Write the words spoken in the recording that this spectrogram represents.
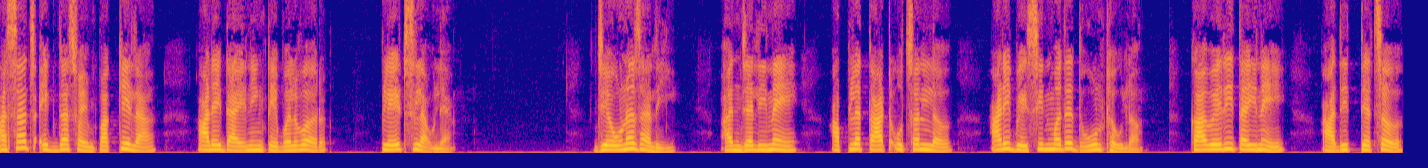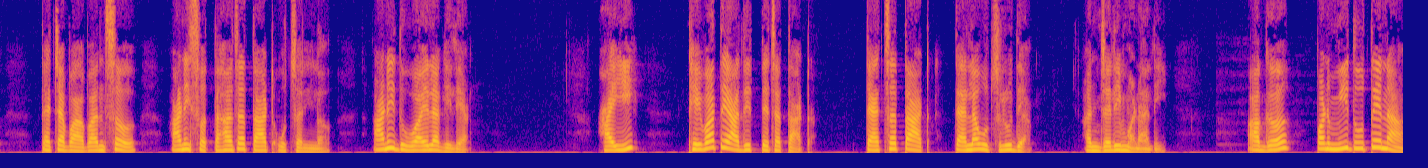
असाच एकदा स्वयंपाक केला आणि डायनिंग टेबलवर प्लेट्स लावल्या. जेवणं झाली. अंजलीने आपलं ताट उचललं आणि बेसिनमध्ये धुवून ठेवलं. कावेरी ताईने आदित्यचं त्याच्या बाबांचं आणि स्वतःचं ताट उचललं आणि धुवायला गेल्या. आई ठेवा ते आदित्यचं ताट. त्याचं ताट त्याला उचलू द्या अंजली म्हणाली. अगं पण मी धुते ना.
